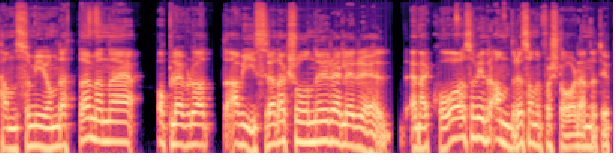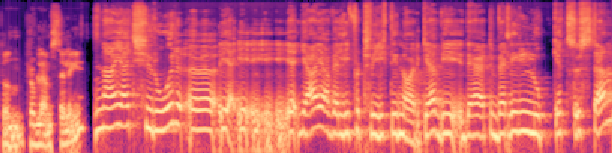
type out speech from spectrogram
kan så mye om dette, men eh, Opplever du at avisredaksjoner eller eh, NRK osv. andre sånne forstår denne typen problemstillinger? Nei, jeg tror uh, jeg, jeg, er veldig fortvilt i Norge. Vi, det er et veldig lukket system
